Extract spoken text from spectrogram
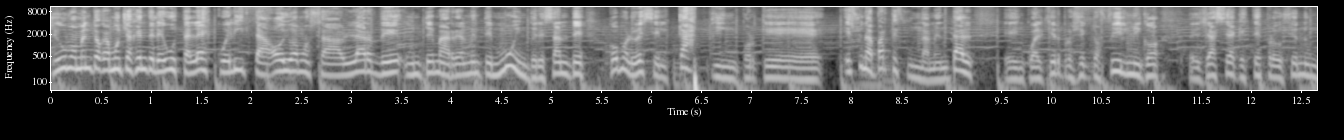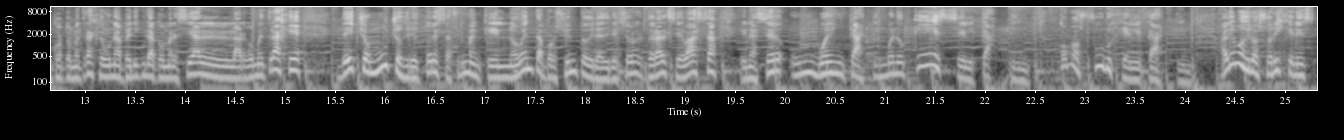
Llegó un momento que a mucha gente le gusta la escuelita. Hoy vamos a hablar de un tema realmente muy interesante, como lo es el casting, porque es una parte fundamental en cualquier proyecto fílmico, eh, ya sea que estés produciendo un cortometraje o una película comercial largometraje. De hecho, muchos directores afirman que el 90% de la dirección actoral se basa en hacer un buen casting. Bueno, ¿qué es el casting? ¿Cómo surge el casting? Hablemos de los orígenes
